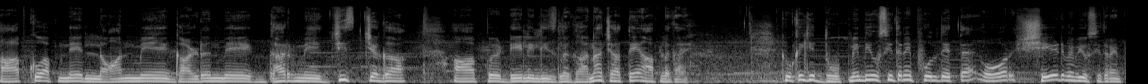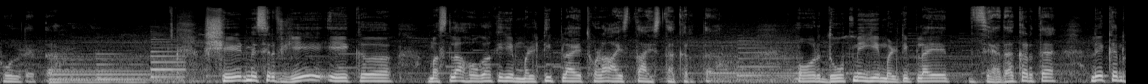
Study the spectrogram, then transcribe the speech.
आपको अपने लॉन में गार्डन में, घर में, जिस जगह आप डे लिलीज़ लगाना चाहते हैं, आप लगाएँ। क्योंकि ये धूप में भी उसी तरह फूल देता है और शेड में भी उसी तरह फूल देता है। शेड में सिर्फ़ ये एक मसला होगा कि ये मल्टीप्लाई थोड़ा आहिस्ता आहिस्ता करता है और धूप में ये मल्टीप्लाई ज़्यादा करता है, लेकिन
